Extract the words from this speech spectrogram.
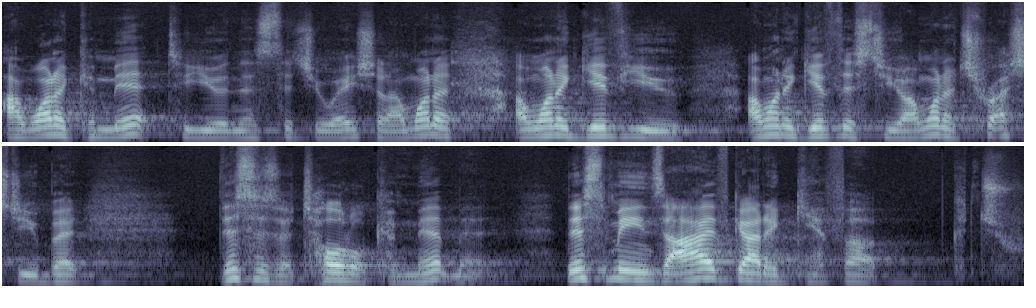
I want to commit to you in this situation. I want to I want to give you, I want to give this to you. I want to trust you. But this is a total commitment. This means I've got to give up control.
